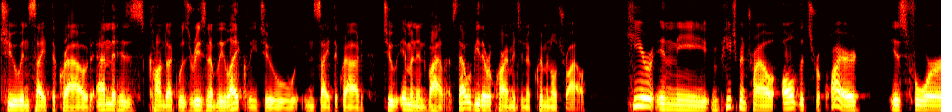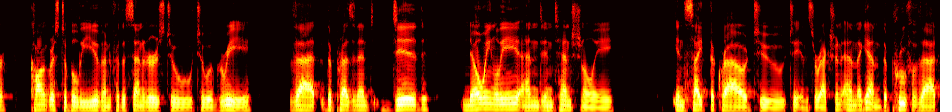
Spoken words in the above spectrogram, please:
to incite the crowd and that his conduct was reasonably likely to incite the crowd to imminent violence. That would be the requirement in a criminal trial. Here in the impeachment trial, all that's required is for Congress to believe and for the senators to, to agree that the president did knowingly and intentionally incite the crowd to, to insurrection. And again, the proof of that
